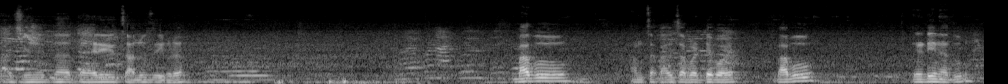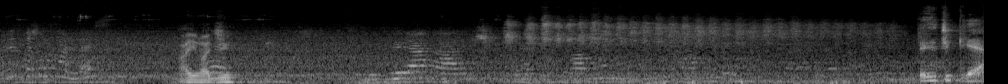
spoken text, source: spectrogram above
अजून तयारी चालूच आहे इकडं. बाबू आमचा कालचा बड्डे बॉय बाबू रेडी ना तू? आई माझी. ए चिक्या.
